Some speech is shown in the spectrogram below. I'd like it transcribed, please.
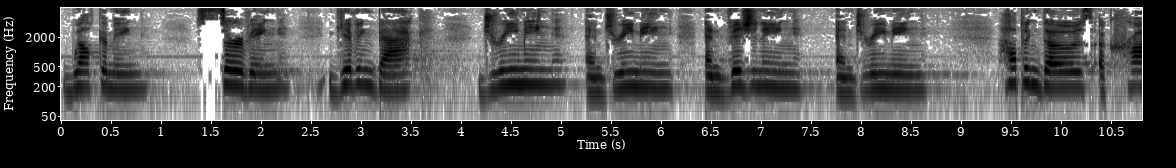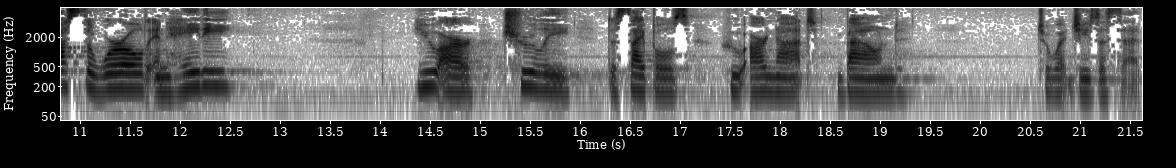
welcoming, serving, giving back, dreaming and dreaming and visioning and dreaming, helping those across the world in Haiti. You are truly disciples who are not bound to what Jesus said.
